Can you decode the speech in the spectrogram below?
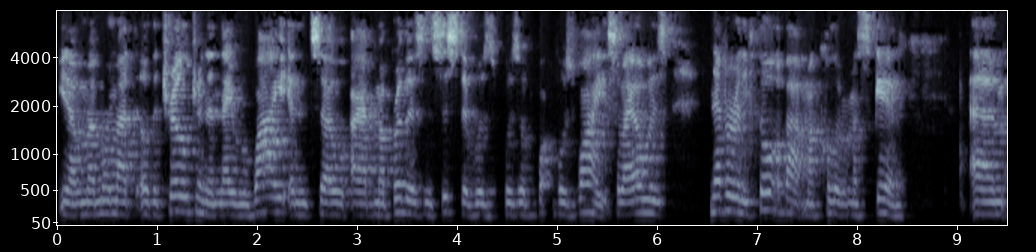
you know, my mum had other children and they were white, and so I had my brothers and sister was was a, was white. So I always never really thought about my color of my skin. Um,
